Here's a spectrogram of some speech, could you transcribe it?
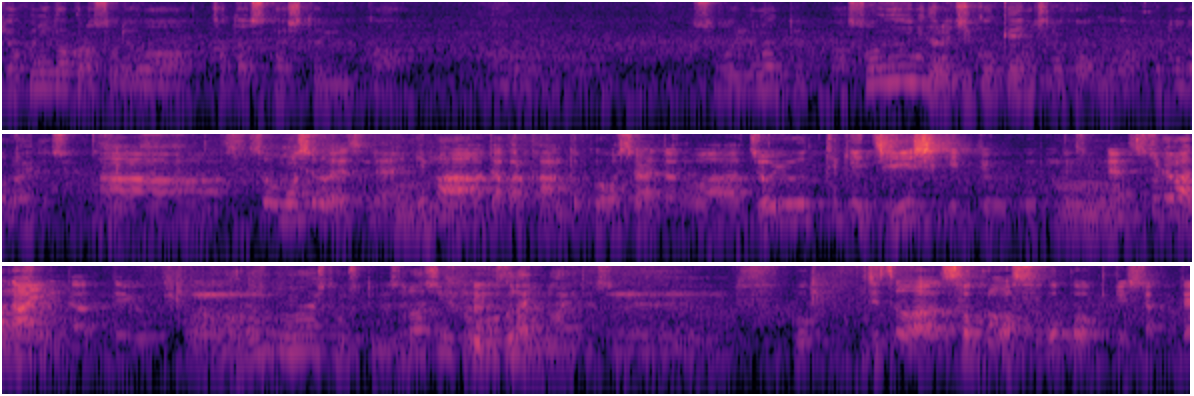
逆にだからそれは肩透かしというかあのそういうなんていうのかそういう意味での自己顕示の方法がほとんどないですよ、ね、ああそう面白いですね、うん、今だから監督がおっしゃられたのは女優的自意識っていう部分ですよね、うん、それはないんだっていう、うん、あれほどない人もちょっと珍しいと思うぐらいにないですね、僕実はそこもすごくお聞きしたくて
